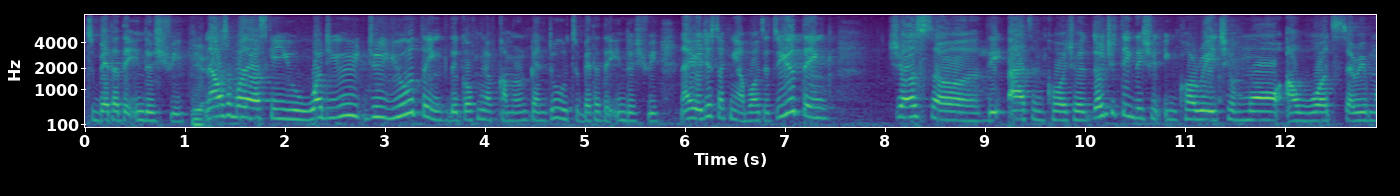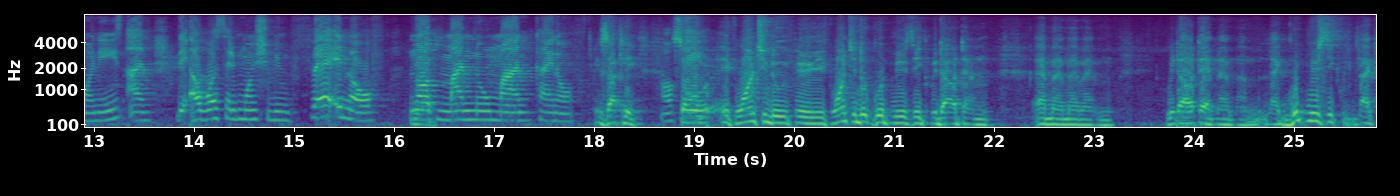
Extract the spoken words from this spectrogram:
to better the industry. Yes. Now I was about asking you what do you do you think the government of Cameroon can do to better the industry? Now you're just talking about it. Do you think just uh, the arts and culture, don't you think they should encourage more award ceremonies and the award ceremony should be fair enough, not Yes. man no man kind of? Exactly. Okay. So if you want to do if you, if you want to do good music without um um, um, um, um without um, um, um like good music like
